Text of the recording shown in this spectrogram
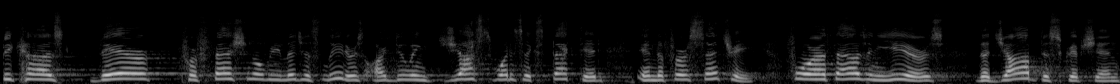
because their professional religious leaders are doing just what is expected in the first century. For a thousand years, the job description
